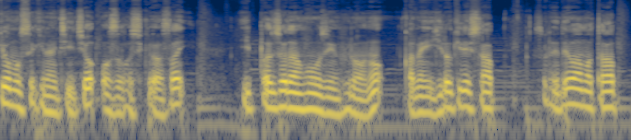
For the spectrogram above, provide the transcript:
今日も素敵な一日をお過ごしください。一般社団法人フローの亀井宏樹でした。それではまた。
